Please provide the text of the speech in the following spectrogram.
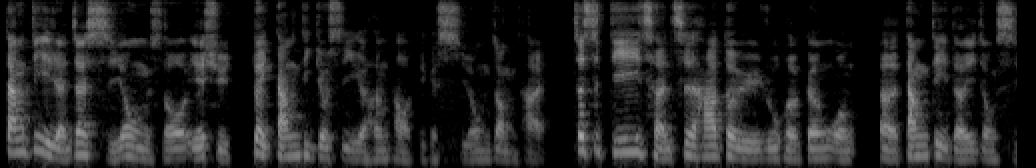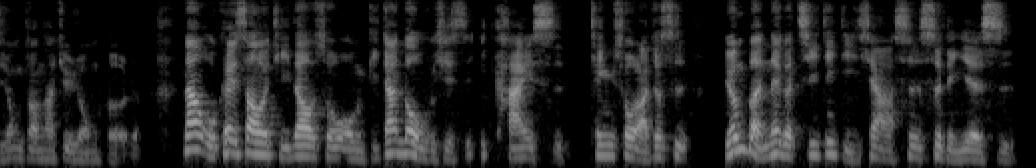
当地人在使用的时候，也许对当地就是一个很好的一个使用状态。这是第一层次，它对于如何跟文呃当地的一种使用状态去融合的。那我可以稍微提到说，我们皮蛋豆腐其实一开始听说了，就是原本那个基地底下是士林夜市。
